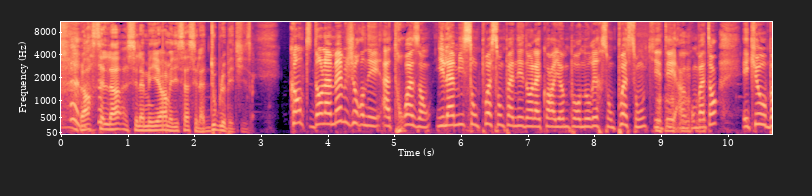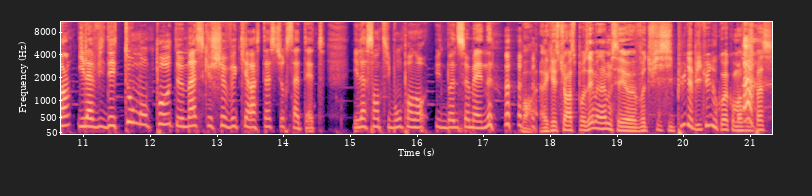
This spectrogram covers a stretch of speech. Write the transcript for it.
Alors celle-là, c'est la meilleure, Mélissa, c'est la double bêtise. Quand, dans la même journée, à 3 ans, il a mis son poisson pané dans l'aquarium pour nourrir son poisson, qui était un combattant, et que au bain, il a vidé tout mon pot de masque cheveux qui restait sur sa tête. Il a senti bon pendant une bonne semaine. Bon, la question à se poser, madame, c'est euh, votre fils y pue d'habitude ou quoi? Comment ça se passe?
